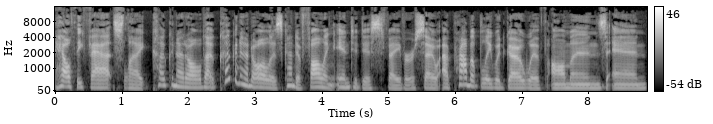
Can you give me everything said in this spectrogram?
healthy fats like coconut oil, though coconut oil is kind of falling into disfavor. So I probably would go with almonds and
